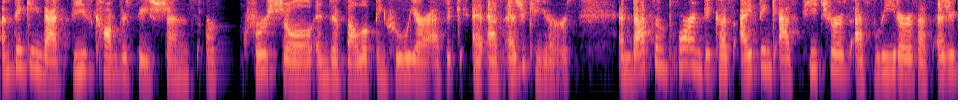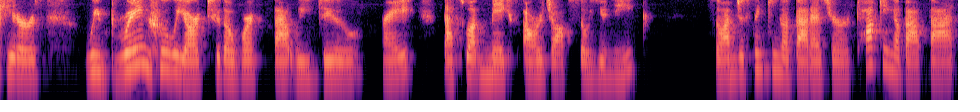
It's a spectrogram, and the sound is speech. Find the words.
I'm thinking that these conversations are crucial in developing who we are as, as educators. And that's important because I think as teachers, as leaders, as educators, we bring who we are to the work that we do, right? That's what makes our job so unique. So I'm just thinking about as you're talking about that,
